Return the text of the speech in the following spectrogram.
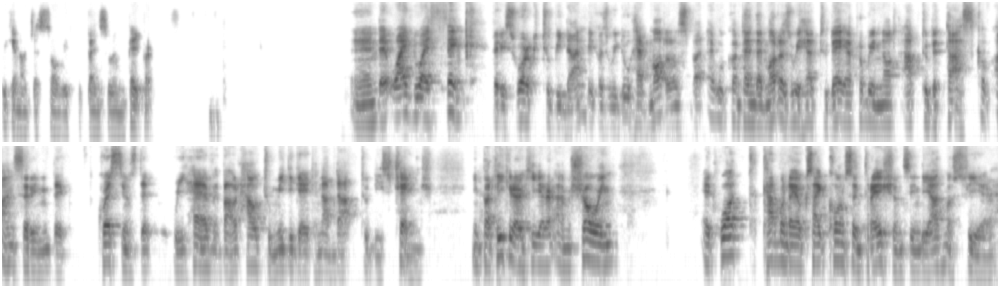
we cannot just solve it with pencil and paper. And uh, why do I think there is work to be done? Because we do have models, but I would contend that models we have today are probably not up to the task of answering the questions that we have about how to mitigate and adapt to this change. In particular, here I'm showing at what carbon dioxide concentrations in the atmosphere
